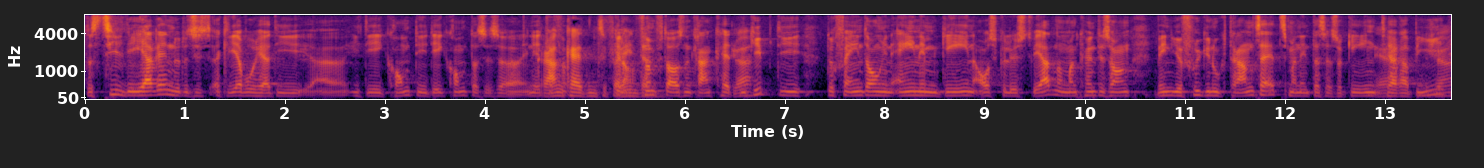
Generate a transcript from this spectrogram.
Das Ziel wäre, nur dass ich erkläre, woher die äh, Idee kommt. Die Idee kommt, dass es äh, in etwa genau, 5000 Krankheiten ja. gibt, die durch Veränderungen in einem Gen ausgelöst werden. Und man könnte sagen, wenn ihr früh genug dran seid, man nennt das also Gentherapie, ja, ja,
